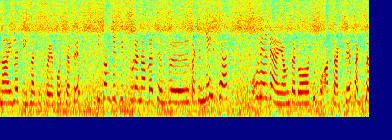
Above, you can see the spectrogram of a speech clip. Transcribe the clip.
najlepiej znacie swoje pociechy i są dzieci, które nawet w takie mniejsze uwielbiają tego typu atrakcje, także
